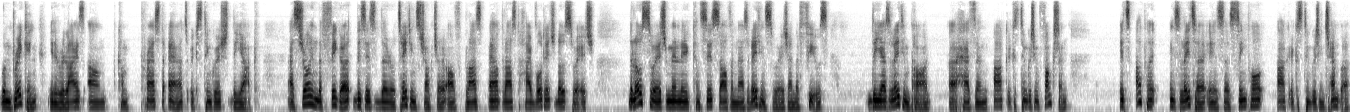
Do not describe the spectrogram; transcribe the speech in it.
When breaking, it relies on compressed air to extinguish the arc. As shown in the figure, this is the rotating structure of blast, air blast high voltage load switch. The load switch mainly consists of an isolating switch and a fuse. The isolating part uh, has an arc extinguishing function. Its upper insulator is a simple arc extinguishing chamber.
